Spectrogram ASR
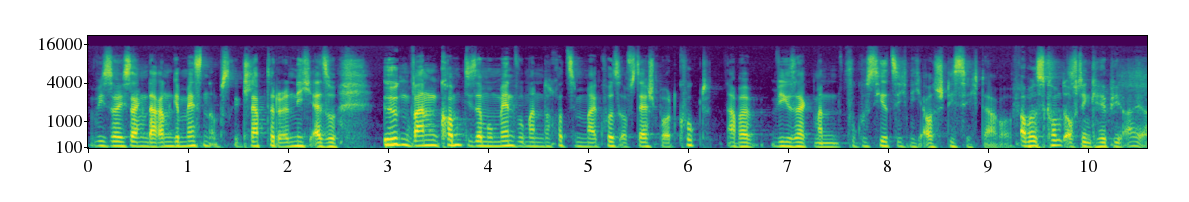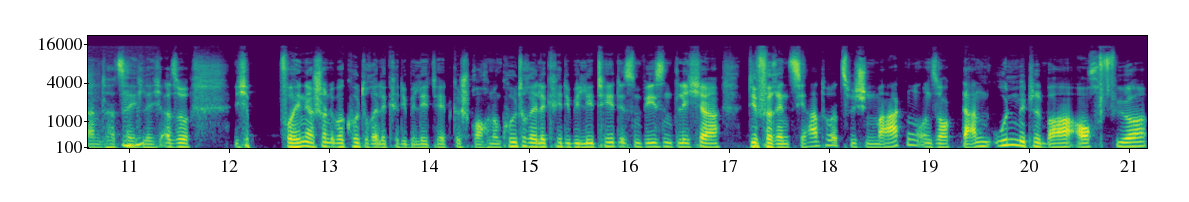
wie soll ich sagen, daran gemessen, ob es geklappt hat oder nicht. Also irgendwann kommt dieser Moment, wo man trotzdem mal kurz aufs Dashboard guckt. Aber wie gesagt, man fokussiert sich nicht ausschließlich darauf. Aber es kommt auf den KPI an tatsächlich. Mhm. Also ich habe vorhin ja schon über kulturelle Kredibilität gesprochen. Und kulturelle Kredibilität ist ein wesentlicher Differenziator zwischen Marken und sorgt dann unmittelbar auch für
